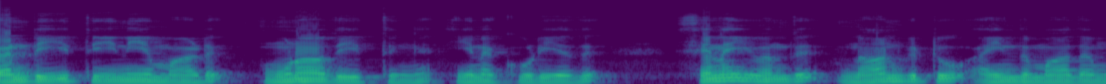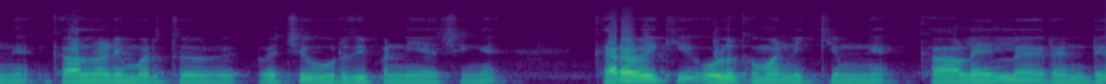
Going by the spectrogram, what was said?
ரெண்டு ஈத்து இனிய மாடு மூணாவது ஈத்துங்க இனக்கூடியது. சினை வந்து நான்கு டு ஐந்து மாதம்ங்க. கால்நடை மருத்துவர் வச்சு உறுதி பண்ணியாச்சுங்க. கறவைக்கு ஒழுக்கமாக நிற்குங்க காலையில் ரெண்டு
